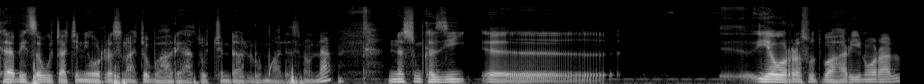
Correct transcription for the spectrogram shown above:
ከቤተሰቦቻችን የወረስናቸው ባህሪያቶች እንዳሉ ማለት ነው እና እነሱም ከዚህ የወረሱት ባህሪ ይኖራሉ።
